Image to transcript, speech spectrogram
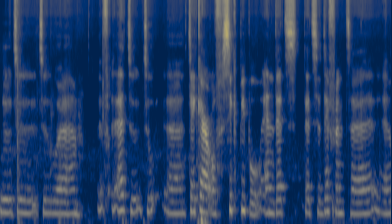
to to to um, uh, to to uh, take care of sick people and that's that's a different uh, uh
